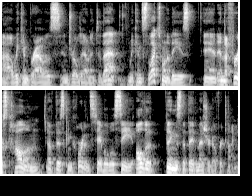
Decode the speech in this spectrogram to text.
uh, we can browse and drill down into that. We can select one of these and in the first column of this concordance table, we'll see all the things that they've measured over time.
